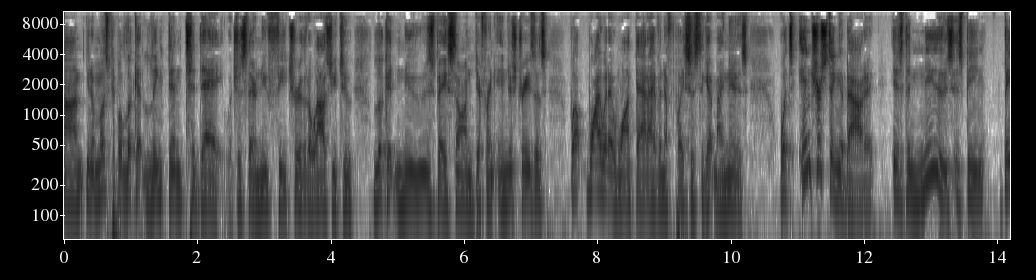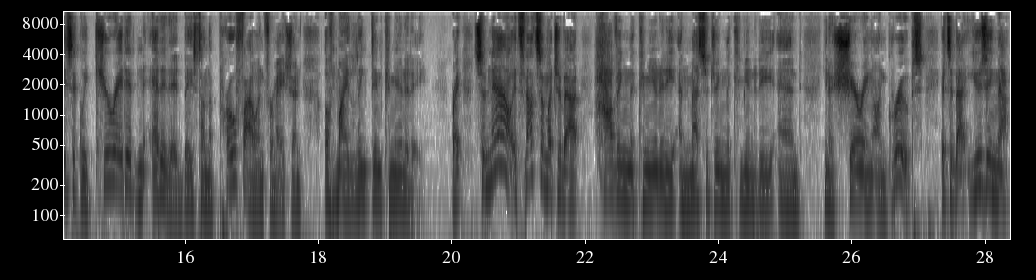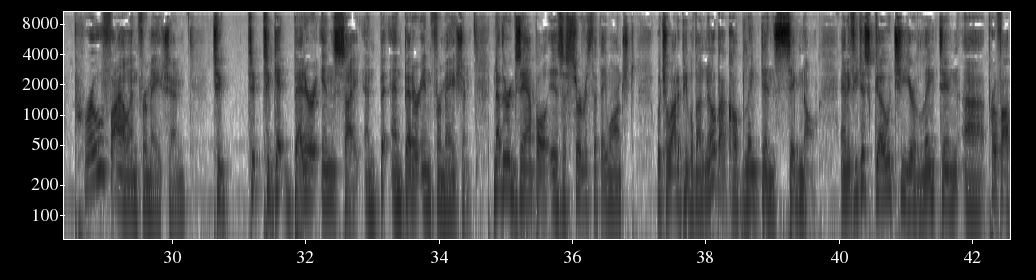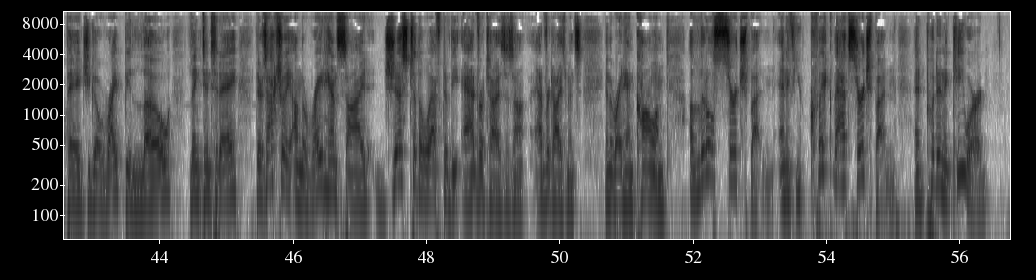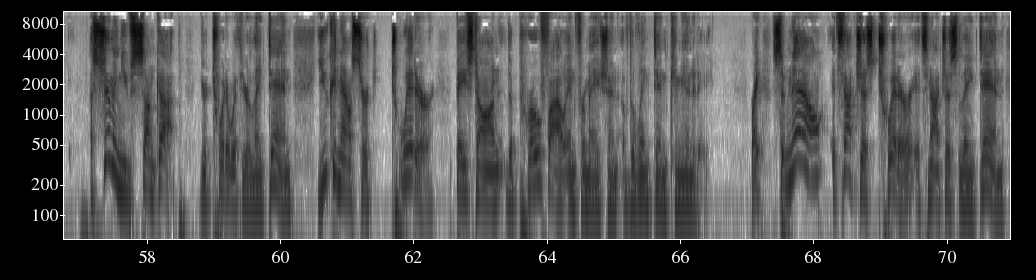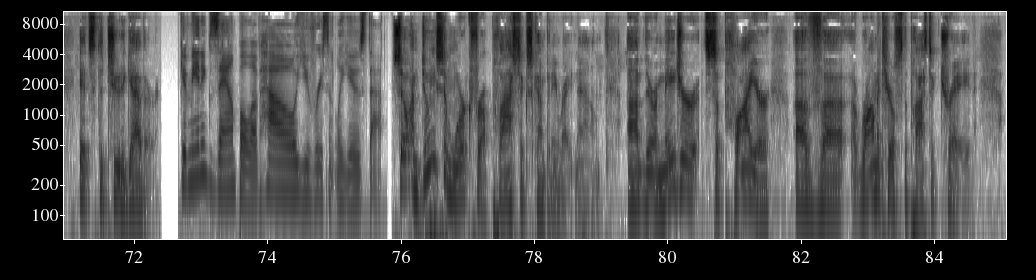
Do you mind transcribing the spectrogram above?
um, you know, most people look at LinkedIn today, which is their new feature that allows you to look at news based on different industries. As well, why would I want that? I have enough places to get my news. What's interesting about it is the news is being basically curated and edited based on the profile information of my LinkedIn community right? So now it's not so much about having the community and messaging the community and, you know, sharing on groups. It's about using that profile information to to, to get better insight and, and better information. Another example is a service that they launched, which a lot of people don't know about, called LinkedIn Signal. And if you just go to your LinkedIn uh, profile page, you go right below LinkedIn today. There's actually on the right hand side, just to the left of the advertises on, advertisements in the right hand column, a little search button. And if you click that search button and put in a keyword, assuming you've sunk up your Twitter with your LinkedIn, you can now search Twitter based on the profile information of the LinkedIn community. Right? So now it's not just Twitter, it's not just LinkedIn, it's the two together. Give me an example of how you've recently used that. So I'm doing some work for a plastics company right now. Um, they're a major supplier of uh, raw materials to the plastic trade.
